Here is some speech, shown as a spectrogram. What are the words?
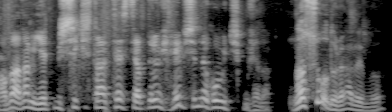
Abi adam 78 tane test yaptırmış. Hepsinde Covid çıkmış adam. nasıl olur abi bu?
